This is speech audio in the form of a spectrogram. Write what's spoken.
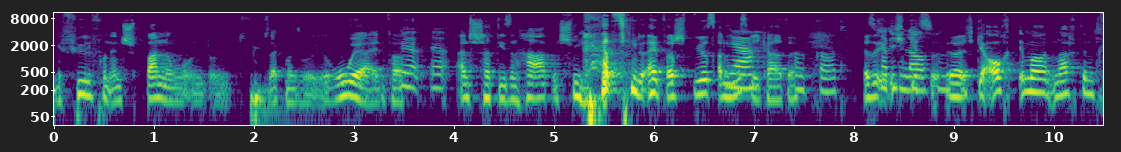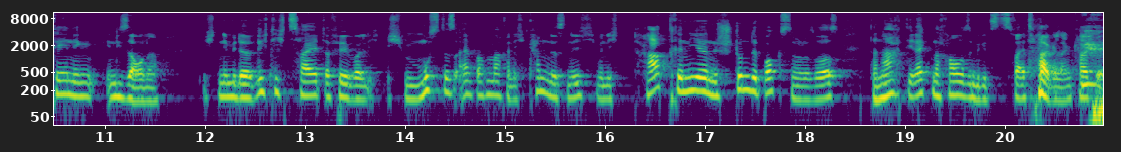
Gefühl von Entspannung und, und wie sagt man so, Ruhe einfach. Ja, ja. Anstatt diesen harten Schmerz, den du einfach spürst an Ja. Muskelkater. Oh Gott. Also ich, Treppenlaufen. gehe ich gehe auch immer nach dem Training in die Sauna. Ich nehme mir da richtig Zeit dafür, weil ich, ich muss das einfach machen. Ich kann das nicht. Wenn ich hart trainiere, eine Stunde boxen oder sowas, danach direkt nach Hause, mir geht's zwei Tage lang kacke.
